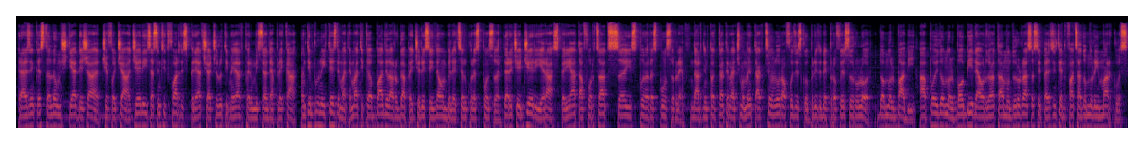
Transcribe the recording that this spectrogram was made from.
Realizând că Stallone știa deja ce făcea Jerry, s-a simțit foarte speriat și a cerut imediat permisiunea de a pleca. În timpul unui test de matematică, Buddy l-a rugat pe Jerry să-i dea un bilețel cu răspunsuri. Deoarece Jerry era speriat, a forțat să-i spună răspunsurile. Dar din păcate în acel moment acțiunile lor au fost descoperite de profesorul lor, domnul Bobby. Apoi domnul Bobby le-a ordonat amândurora să se prezinte în fața domnului Marcus.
